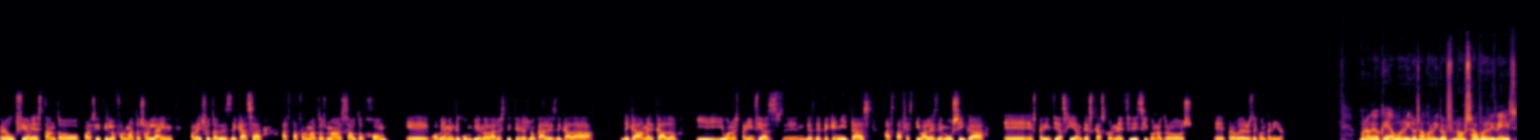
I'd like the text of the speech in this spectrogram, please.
producciones, tanto, por así decirlo, formatos online para disfrutar desde casa, hasta formatos más out of home, eh, obviamente cumpliendo las restricciones locales de cada, de cada mercado. Y, bueno, experiencias desde pequeñitas hasta festivales de música, experiencias gigantescas con Netflix y con otros proveedores de contenido. Bueno, veo que aburriros, aburriros, no os aburriréis.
